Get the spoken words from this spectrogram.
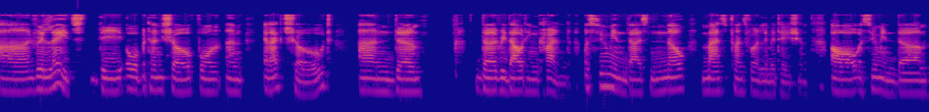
uh, relates the overpotential for an electrode and um, the resulting current, assuming there's no mass transfer limitation, or assuming the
